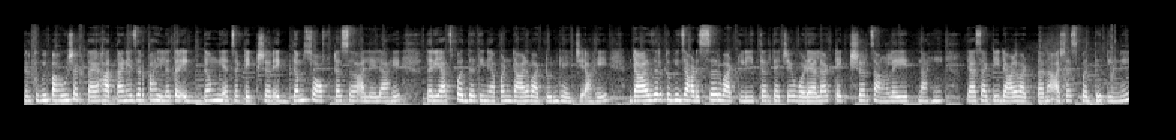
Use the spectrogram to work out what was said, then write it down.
तर तुम्ही पाहू शकताय हाताने जर पाहिलं तर एकदम याचं टेक्स्चर एकदम सॉफ्ट असं आलेलं आहे. तर याच पद्धतीने आपण डाळ वाटून घ्यायची आहे. डाळ जर तुम्ही जाडसर वाटली तर त्याचे वड्याला टेक्स्चर चांगलं येत नाही. त्यासाठी डाळ वाटताना अशाच पद्धतीने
